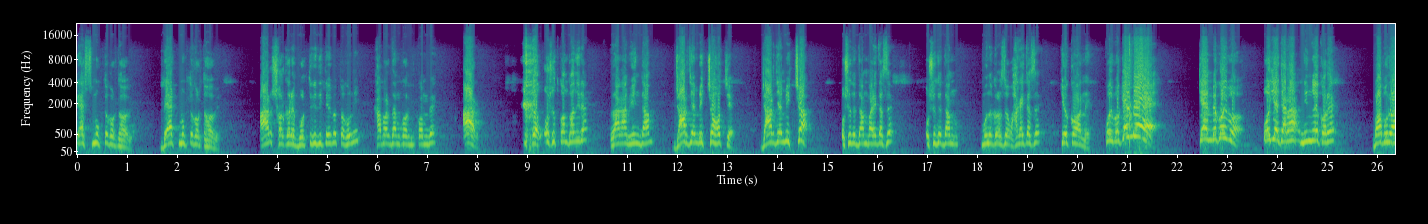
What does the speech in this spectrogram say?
ট্যাক্স মুক্ত করতে হবে ব্যাট মুক্ত করতে হবে। আর সরকারের ভর্তুকি দিতে হবে তখনই খাবার দাম কম- কমবে। আর ওষুধ কোম্পানিরা লাগামহীন দাম যার যে ইচ্ছা হচ্ছে যার যে ইচ্ছা ওষুধের দাম বাড়াইতেছে, ওষুধের দাম মনে করছে হাগাইতেছে, কেউ কর নেই। কইব, কেমবে? কেমবে কইব? ওই যে যারা নির্ণয় করে, বাবুরা,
